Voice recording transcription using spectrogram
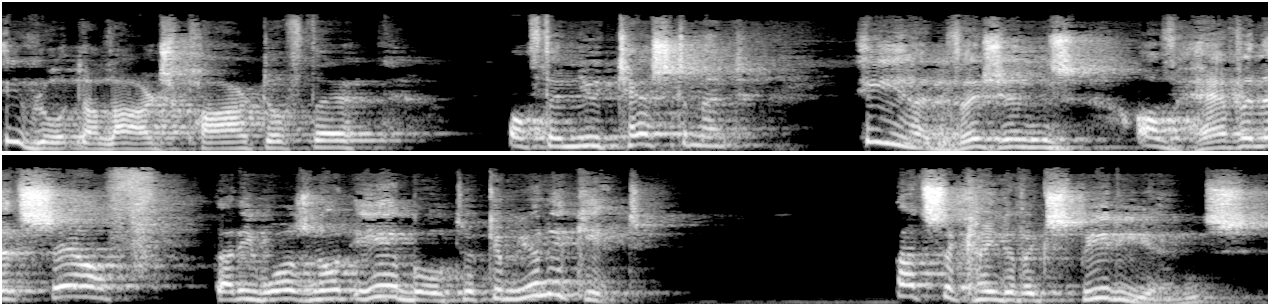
He wrote a large part of the, of the New Testament. He had visions of heaven itself that he was not able to communicate. That's the kind of experience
